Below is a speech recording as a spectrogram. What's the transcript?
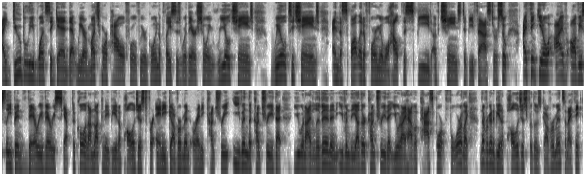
I do believe once again that we are much more powerful if we are going to places where they are showing real change, will to change, and the spotlight of formula will help the speed of change to be faster. So I think, you know, I've obviously been very, very skeptical, and I'm not going to be an apologist for any government or any country, even the country that you and I live in, and even the other country that you and I have a passport for. Like, I'm never going to be an apologist for those governments. And I think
